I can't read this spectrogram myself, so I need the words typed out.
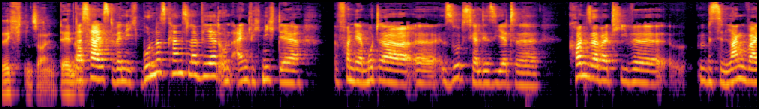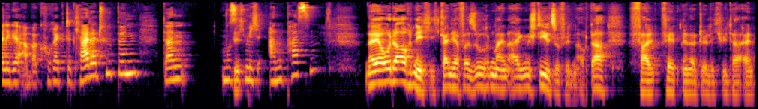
richten sollen. Denn Das heißt, wenn ich Bundeskanzler werde und eigentlich nicht der von der Mutter äh, sozialisierte, konservative, ein bisschen langweilige, aber korrekte Kleidertyp bin, dann muss ich mich anpassen. Naja, oder auch nicht. Ich kann ja versuchen, meinen eigenen Stil zu finden. Auch da fällt mir natürlich wieder ein,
